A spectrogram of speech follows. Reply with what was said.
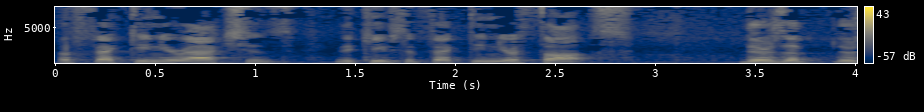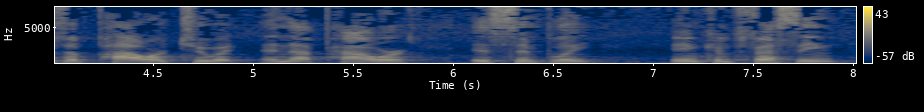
affecting your actions, that keeps affecting your thoughts, there's a, there's a power to it and that power is simply in confessing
